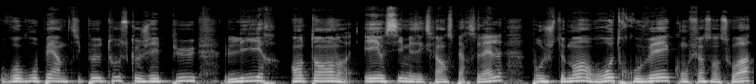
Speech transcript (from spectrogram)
regrouper un petit peu tout ce que j'ai pu lire, entendre et aussi mes expériences personnelles pour justement retrouver confiance en soi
